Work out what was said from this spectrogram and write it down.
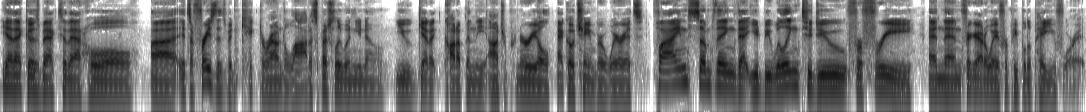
Yeah, that goes back to that whole. Uh, it's a phrase that's been kicked around a lot, especially when you know you get caught up in the entrepreneurial echo chamber, where it's find something that you'd be willing to do for free, and then figure out a way for people to pay you for it,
